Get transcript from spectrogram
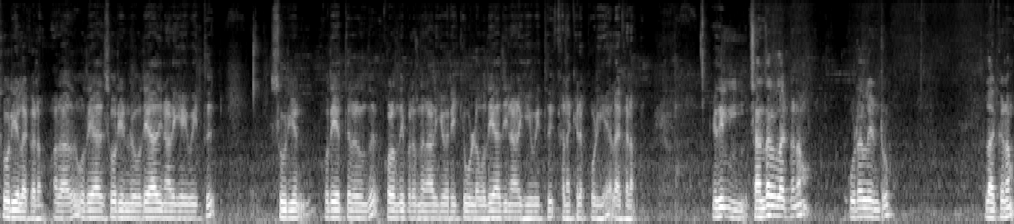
சூரிய லக்கணம். அதாவது உதயாதி சூரியனுடைய உதயாதி நாளிகையை வைத்து சூரியன் உதயத்திலிருந்து குழந்தை பிறந்த நாளிகை வரைக்கும் உள்ள உதயாதி நாளிகை வைத்து கணக்கிடக்கூடிய லக்னம் இதில் சந்திர லக்னம் உடல் என்றும் லக்னம்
